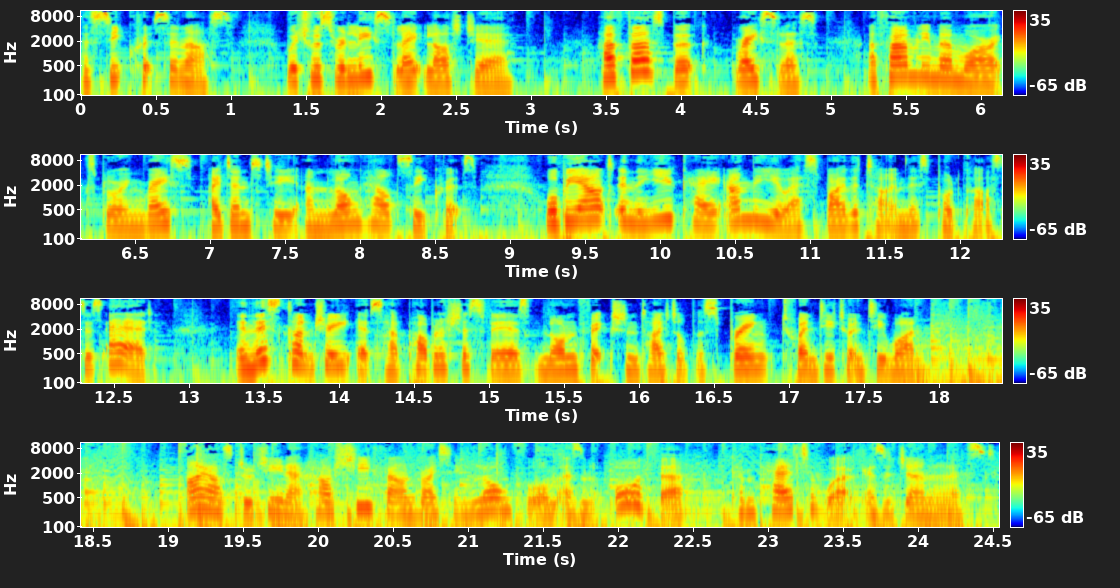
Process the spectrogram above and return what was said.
The Secrets in Us, which was released late last year. Her first book, Raceless, a family memoir exploring race, identity, and long held secrets, will be out in the UK and the US by the time this podcast is aired. In this country, it's her publisher Sphere's non fiction title for spring 2021. I asked Georgina how she found writing long form as an author compared to work as a journalist.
